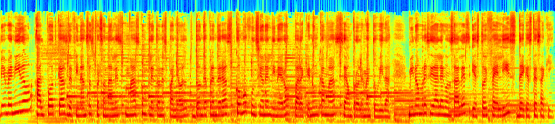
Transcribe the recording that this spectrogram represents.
Bienvenido al podcast de finanzas personales más completo en español, donde aprenderás cómo funciona el dinero para que nunca más sea un problema en tu vida. Mi nombre es Idalia González y estoy feliz de que estés aquí.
